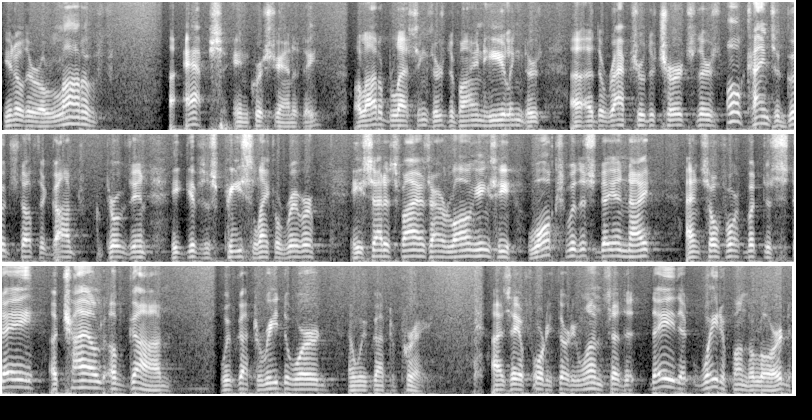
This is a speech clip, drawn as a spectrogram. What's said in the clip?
You know, there are a lot of uh, apps in Christianity, a lot of blessings. There's divine healing, there's uh, uh, the rapture of the church, there's all kinds of good stuff that God throws in. He gives us peace like a river. He satisfies our longings. He walks with us day and night and so forth. But to stay a child of God, we've got to read the Word and we've got to pray. Isaiah 40, 31 said that they that wait upon the Lord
